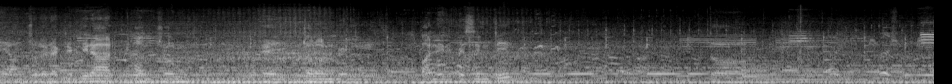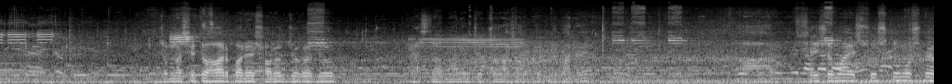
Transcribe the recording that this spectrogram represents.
এই অঞ্চলের একটি বিরাট অঞ্চল, এই চলনবিল পানির বেসিনটি। যমুনা সেতু হওয়ার পরে সড়ক যোগাযোগ রাস্তার মানুষজন চলাচল করতে পারে। আর সেই সময় শুষ্ক মৌসুমে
